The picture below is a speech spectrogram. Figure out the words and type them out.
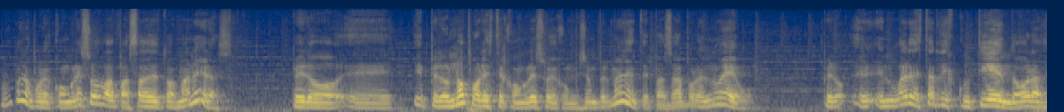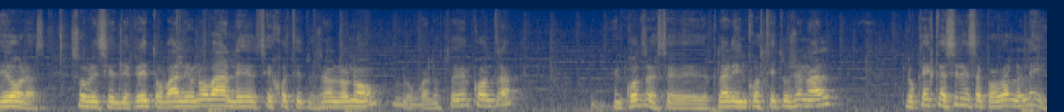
Bueno, por el Congreso va a pasar de todas maneras, pero, eh, pero no por este Congreso de Comisión Permanente, pasar por el nuevo. Pero eh, en lugar de estar discutiendo horas de horas sobre si el decreto vale o no vale, si es constitucional o no, lo cual estoy en contra, en contra de que se declare inconstitucional, lo que hay que hacer es aprobar la ley.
